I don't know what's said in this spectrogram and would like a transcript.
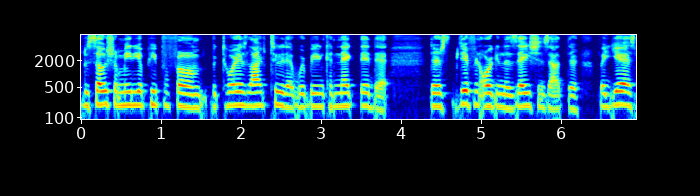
through social media people from Victoria's Life too that we're being connected. That there's different organizations out there. But yes,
